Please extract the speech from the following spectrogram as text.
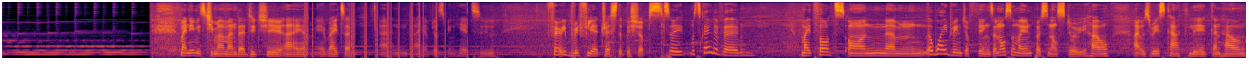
My name is Chimamanda Adichie. I am a writer and I have just been here to very briefly address the bishops. So it was kind of um, my thoughts on um, a wide range of things and also my own personal story how I was raised Catholic and how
